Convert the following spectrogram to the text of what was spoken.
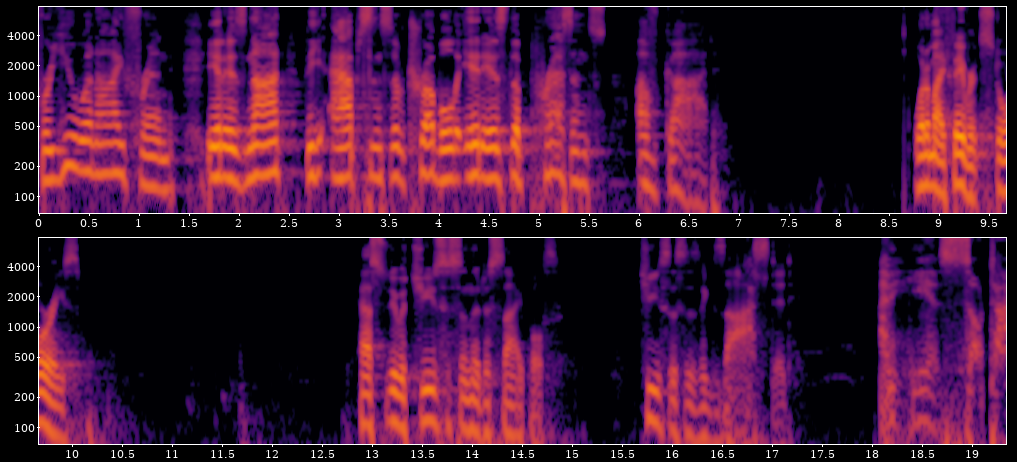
For you and I, friend, it is not the absence of trouble, it is the presence of God. One of my favorite stories has to do with Jesus and the disciples. Jesus is exhausted. I mean, he is so tired.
